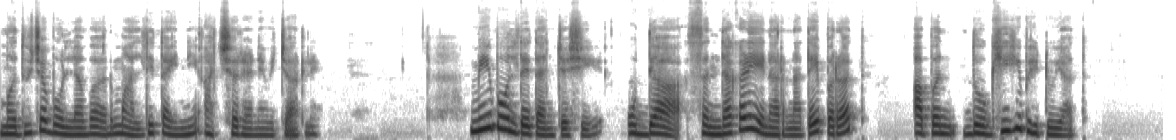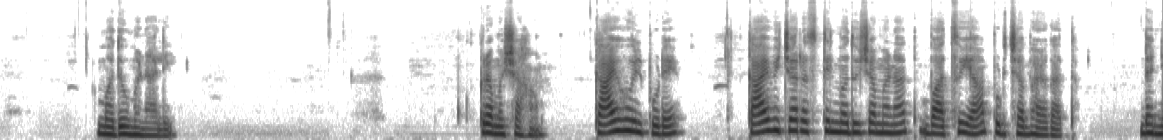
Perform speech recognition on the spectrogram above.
मधूच्या बोलण्यावर मालतीताईंनी आश्चर्याने विचारले. मी बोलते त्यांच्याशी. उद्या संध्याकाळी येणार ना ते परत? आपण दोघीही भेटूयात. मधू म्हणाली. क्रमशः. काय होईल पुढे? काय विचार असतील मधूच्या मनात? वाचूया पुढच्या भागात. धन्यवाद.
